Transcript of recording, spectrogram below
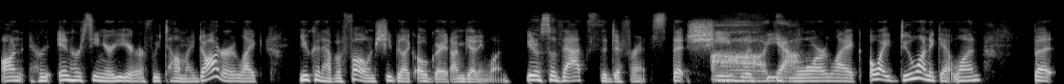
on her in her senior year, if we tell my daughter, like, you could have a phone, she'd be like, oh, great, I'm getting one. You know, so that's the difference that she would ah, be yeah. more like, oh, I do want to get one. But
